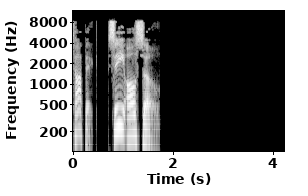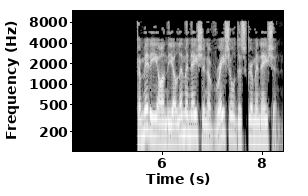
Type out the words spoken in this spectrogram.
Topic. See also Committee on the Elimination of Racial Discrimination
